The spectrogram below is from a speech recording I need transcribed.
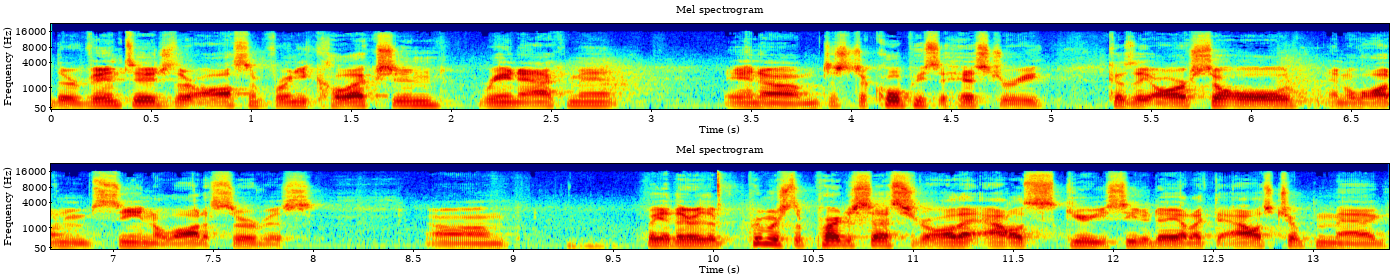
They're vintage. They're awesome for any collection, reenactment, and um, just a cool piece of history because they are so old and a lot of them have seen a lot of service. Um, but yeah, they're the, pretty much the predecessor to all that ALICE gear you see today, like the ALICE Triple Mag.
